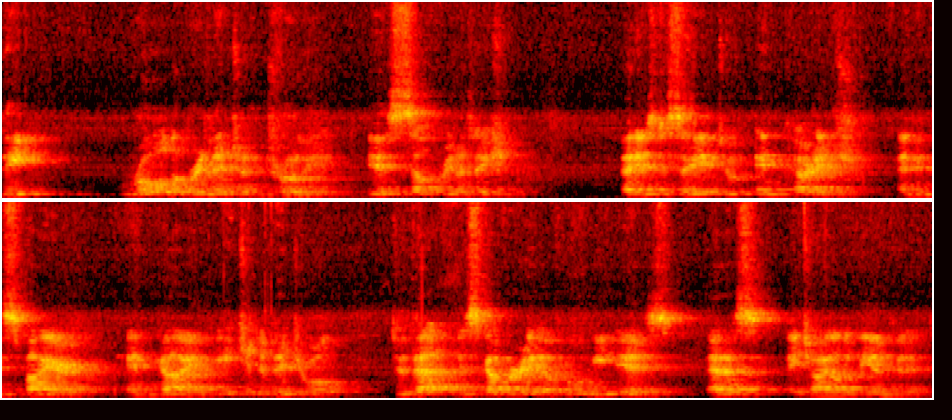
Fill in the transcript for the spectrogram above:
the role of religion truly is self realization. That is to say, to encourage and inspire and guide each individual to that discovery of who he is as a child of the infinite,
